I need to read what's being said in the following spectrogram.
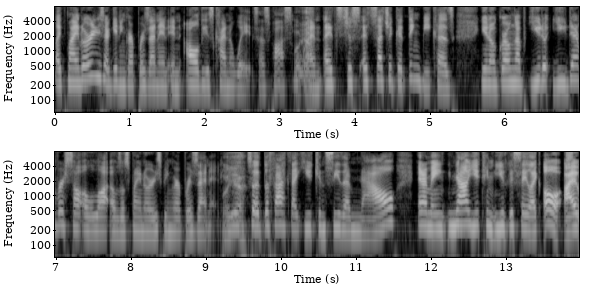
like minorities are getting represented in all these kind of ways as possible, yeah. and it's just it's such a good thing because you know growing up you don't, you never saw a lot of those minorities being represented. Oh, yeah. So the fact that you can see them now, and I mean now you can you could say like, oh, I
